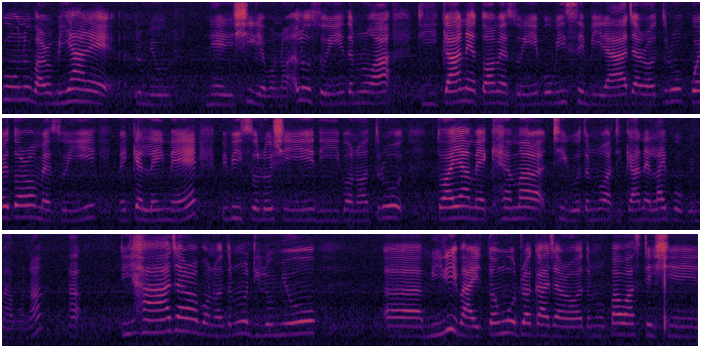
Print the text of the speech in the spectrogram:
ကွန်းတို့ဘာလို့မရတဲ့လိုမျိုးနယ်တွေရှိတယ်ပေါ့နော်အဲ့လိုဆိုရင်တမတို့ကဒီကားနဲ့သွားမယ်ဆိုရင်ပိုပြီးစင်ပြေတာကြတော့သူတို့ပွဲသွားတော့မယ်ဆိုရင်မိတ်ကပ်လိမ့်မယ်ပြီးပြီဆိုလို့ရှိရင်ဒီပေါ့နော်သူတို့သွားရမယ်ခမ်းမအထီကိုတမတို့ကဒီကားနဲ့လိုက်ပို့ပေးမှာပေါ့နော်ဟုတ်ဒီဟာကကြတော့ပေါ့နော်တမတို့ဒီလိုမျိုးအာမီးတွေဘာတွေတုံးဖို့အတွက်ကကြတော့တမတို့ power station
